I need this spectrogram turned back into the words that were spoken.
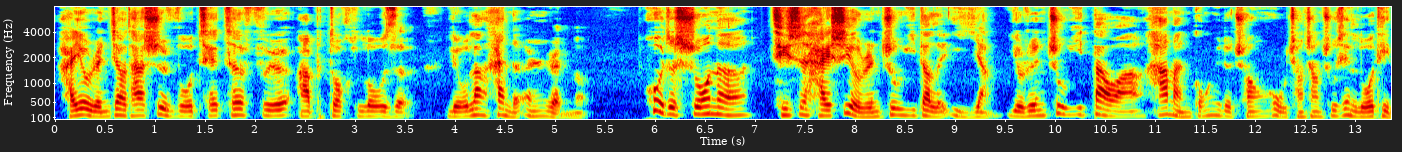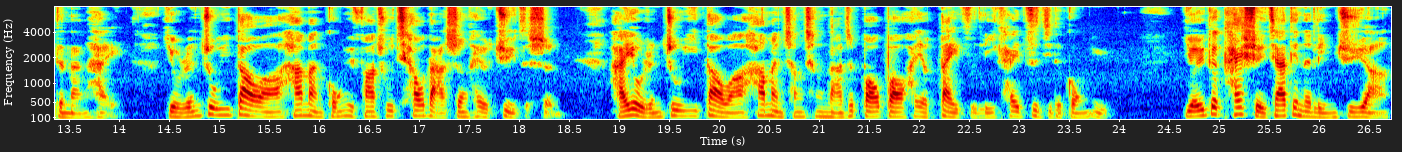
还有人叫他是 Votator for Abdoloser 流浪汉的恩人呢。或者说呢，其实还是有人注意到了异样，有人注意到啊，哈满公寓的窗户常常出现裸体的男孩，有人注意到啊，哈满公寓发出敲打声还有锯子声。还有人注意到啊，哈满常常拿着包包还有袋子离开自己的公寓。有一个开水家店的邻居啊，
